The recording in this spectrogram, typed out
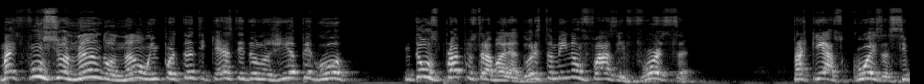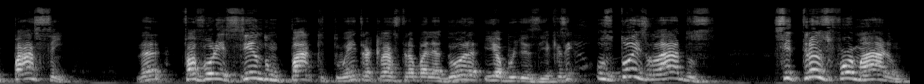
Mas funcionando ou não, o importante é que esta ideologia pegou. Então os próprios trabalhadores também não fazem força para que as coisas se passem né, favorecendo um pacto entre a classe trabalhadora e a burguesia. Quer dizer, os dois lados se transformaram.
